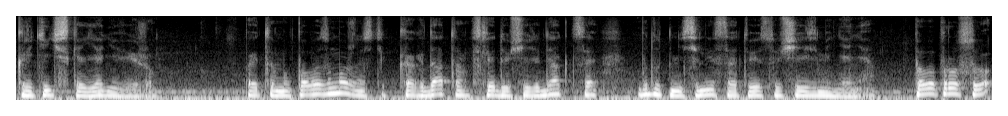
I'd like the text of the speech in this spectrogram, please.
критической я не вижу. Поэтому по возможности когда-то в следующей редакции будут внесены соответствующие изменения. По вопросу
